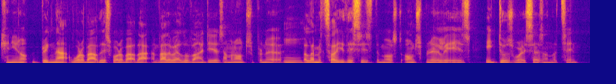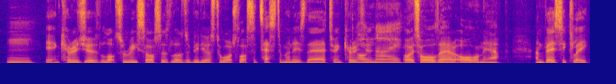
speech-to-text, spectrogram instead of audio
Can you not bring that? What about this? What about that?" And by the way, I love ideas. I'm an entrepreneur, but let me tell you, this is the most entrepreneurial it is. It does what it says on the tin. It encourages lots of resources, loads of videos to watch, lots of testimonies there to encourage Oh, you. nice. Oh, it's all there, all on the app. And basically,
